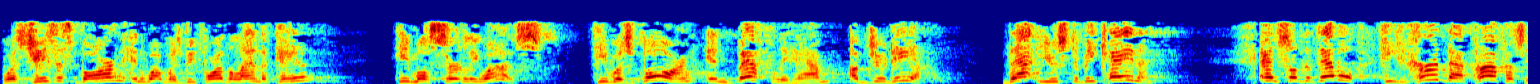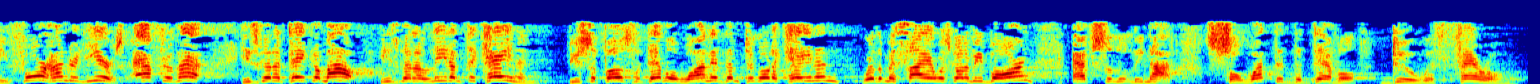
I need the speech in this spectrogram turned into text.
Was Jesus born in what was before the land of Canaan? He most certainly was. He was born in Bethlehem of Judea. That used to be Canaan. And so the devil, he heard that prophecy 400 years after that. He's going to take them out. He's going to lead them to Canaan. Do you suppose the devil wanted them to go to Canaan where the Messiah was going to be born? Absolutely not. So what did the devil do with Pharaoh?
